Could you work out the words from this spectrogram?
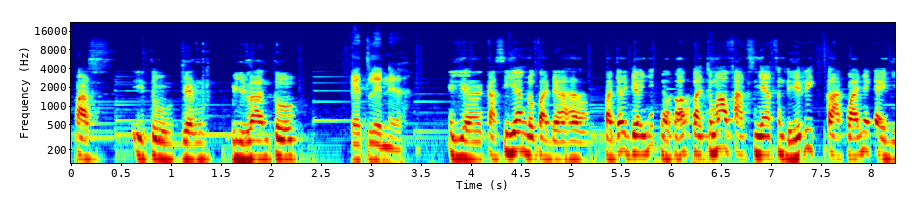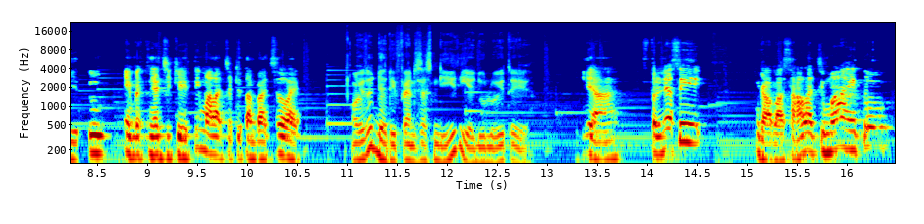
pas itu Gen 9 tuh Caitlyn ya. Iya, kasihan loh padahal. Padahal dia nggak apa-apa, cuma fansnya sendiri kelakuannya kayak gitu. Image-nya JKT malah jadi tambah jelek. Oh itu dari fansnya sendiri ya dulu itu ya. Iya, sebenarnya sih nggak masalah, cuma itu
